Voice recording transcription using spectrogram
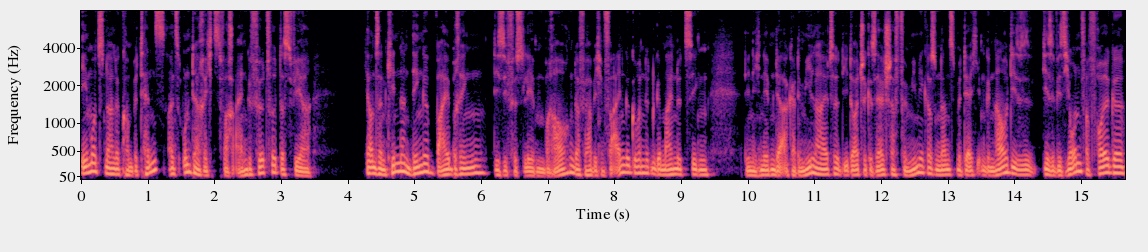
emotionale Kompetenz als Unterrichtsfach eingeführt wird, dass wir ja unseren Kindern Dinge beibringen, die sie fürs Leben brauchen. Dafür habe ich einen Verein gegründet, einen gemeinnützigen, den ich neben der Akademie leite, die Deutsche Gesellschaft für Mimikresonanz, mit der ich eben genau diese, diese Vision verfolge,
